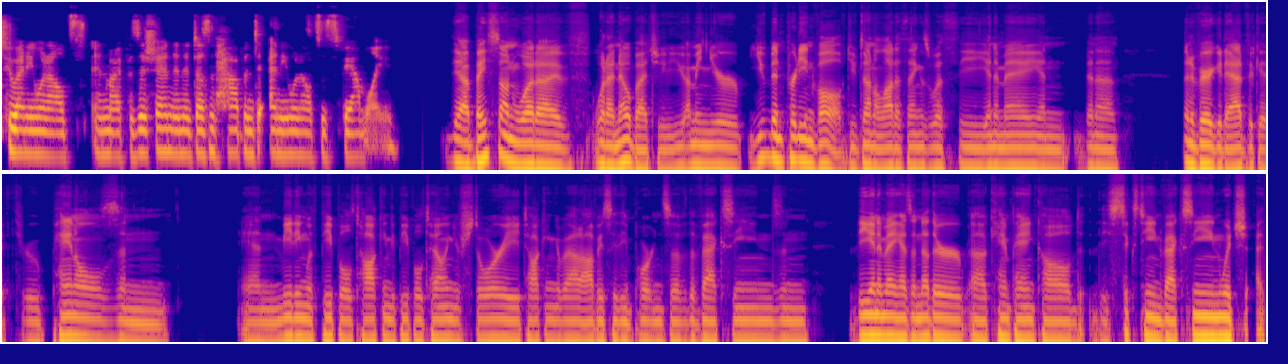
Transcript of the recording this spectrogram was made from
to anyone else in my position and it doesn't happen to anyone else's family. Yeah, based on what I've what I know about you, you I mean you're you've been pretty involved. You've done a lot of things with the NMA and been a been a very good advocate through panels and and meeting with people, talking to people, telling your story, talking about obviously the importance of the vaccines. And the NMA has another uh, campaign called the 16 vaccine, which uh,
